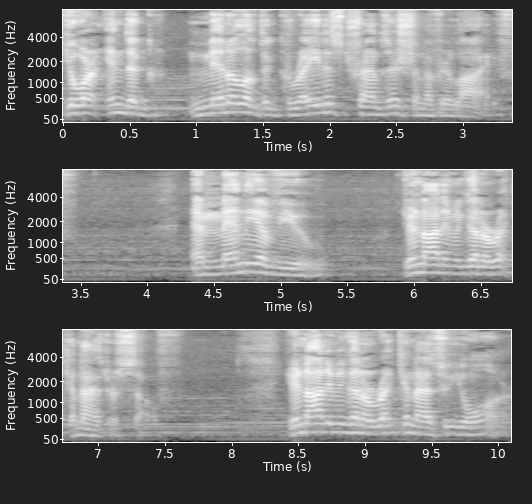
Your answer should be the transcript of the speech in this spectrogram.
You are in the middle of the greatest transition of your life. And many of you, you're not even going to recognize yourself. You're not even going to recognize who you are.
